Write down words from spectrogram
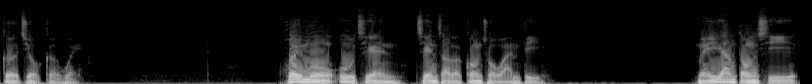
各就各位。会幕物件建造的工作完毕，每一样东西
